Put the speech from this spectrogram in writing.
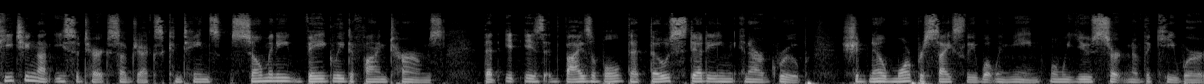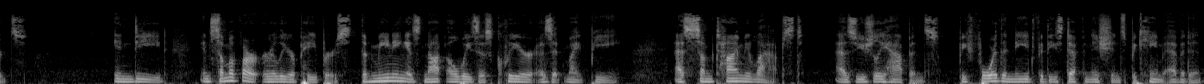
Teaching on esoteric subjects contains so many vaguely defined terms that it is advisable that those studying in our group should know more precisely what we mean when we use certain of the key words. Indeed, in some of our earlier papers, the meaning is not always as clear as it might be, as some time elapsed, as usually happens, before the need for these definitions became evident.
